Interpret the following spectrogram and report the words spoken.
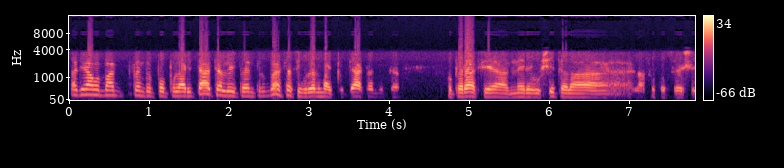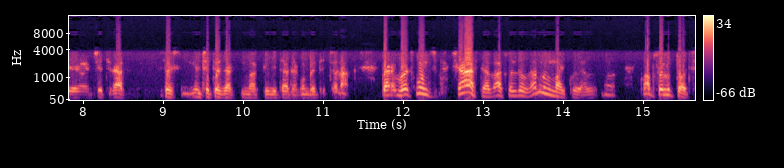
la Dinamo pentru popularitatea lui, pentru asta sigur că nu mai putea, pentru că operația nereușită l-a, l-a făcut să-și încetinească să-și înceteze activitatea competițională. Dar vă spun, și astea, astfel de dar nu numai cu el, cu absolut toți.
